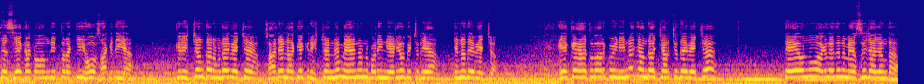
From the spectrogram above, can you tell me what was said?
ਤੇ ਸਿੱਖ ਕੌਮ ਦੀ ਤਰੱਕੀ ਹੋ ਸਕਦੀ ਆ। ਕ੍ਰਿਸਚਨ ਧਰਮ ਦੇ ਵਿੱਚ ਸਾਡੇ ਲਾਗੇ ਕ੍ਰਿਸਚਨ ਨੇ, ਮੈਂ ਇਹਨਾਂ ਨੂੰ ਬੜੀ ਨੇੜਿਓਂ ਵਿਚਰਿਆ ਇਹਨਾਂ ਦੇ ਵਿੱਚ। ਇੱਕ ਐਤਵਾਰ ਕੋਈ ਨਹੀਂ ਨਾ ਜਾਂਦਾ ਚਰਚ ਦੇ ਵਿੱਚ। ਤੇ ਉਹਨੂੰ ਅਗਲੇ ਦਿਨ ਮੈਸੇਜ ਆ ਜਾਂਦਾ।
